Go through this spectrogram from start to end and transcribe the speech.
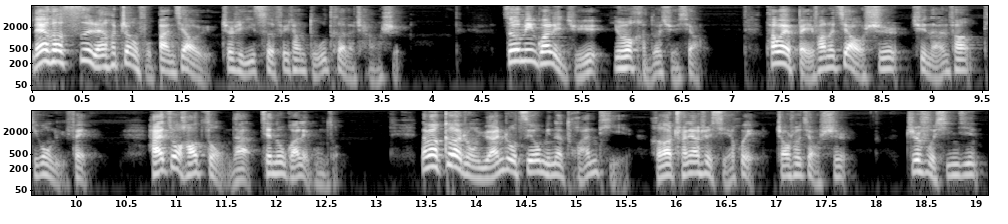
联合私人和政府办教育，这是一次非常独特的尝试。自由民管理局拥有很多学校，他为北方的教师去南方提供旅费，还做好总的监督管理工作。那么，各种援助自由民的团体和传教士协会招收教师，支付薪金，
